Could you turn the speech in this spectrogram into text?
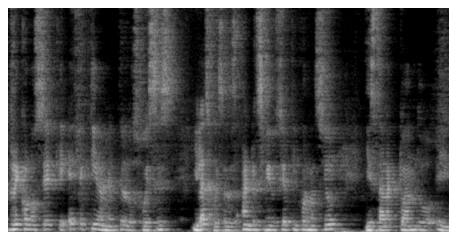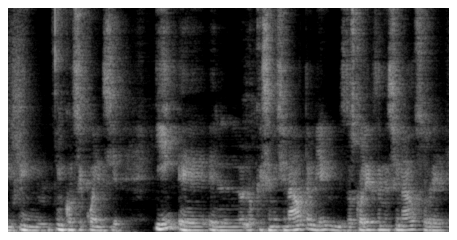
reconocer que efectivamente los jueces y las juezas han recibido cierta información y están actuando en, en, consecuencia. Y eh, lo que se ha mencionado también, mis dos colegas han mencionado sobre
